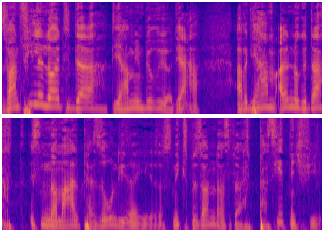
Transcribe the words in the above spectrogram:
Es waren viele Leute da, die haben ihn berührt, ja. Aber die haben alle nur gedacht, ist eine normale Person dieser Jesus. Nichts Besonderes, passiert nicht viel.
